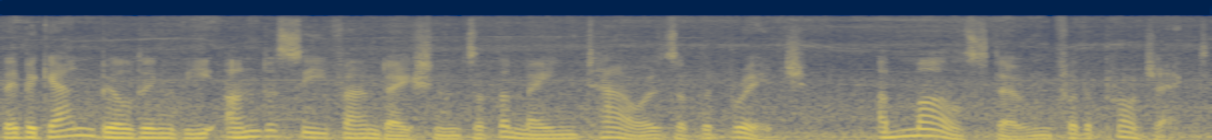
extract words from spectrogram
they began building the undersea foundations of the main towers of the bridge, a milestone for the project.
